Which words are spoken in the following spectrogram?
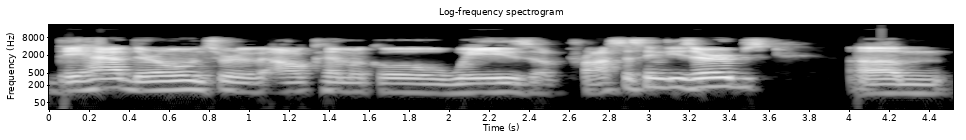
they have their own sort of alchemical ways of processing these herbs. Um,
